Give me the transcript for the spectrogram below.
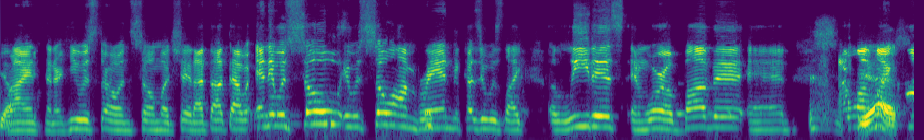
yep. Ryan Center. He was throwing so much shade. I thought that, was, and it was so it was so on brand because it was like elitist, and we're above it. And I want my, Yes. co-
